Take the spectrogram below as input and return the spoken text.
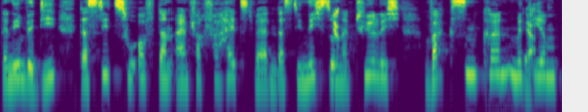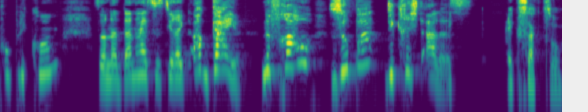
dann nehmen wir die, dass die zu oft dann einfach verheizt werden, dass die nicht so ja. natürlich wachsen können mit ja. ihrem Publikum, sondern dann heißt es direkt, oh geil, eine Frau, super, die kriegt alles. Exakt so.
